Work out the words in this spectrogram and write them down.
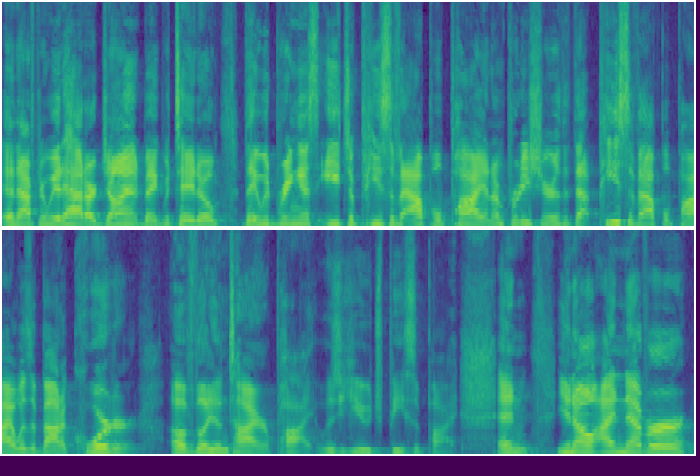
and after we had had our giant baked potato, they would bring us each a piece of apple pie. And I'm pretty sure that that piece of apple pie was about a quarter of the entire pie. It was a huge piece of pie. And you know, I never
